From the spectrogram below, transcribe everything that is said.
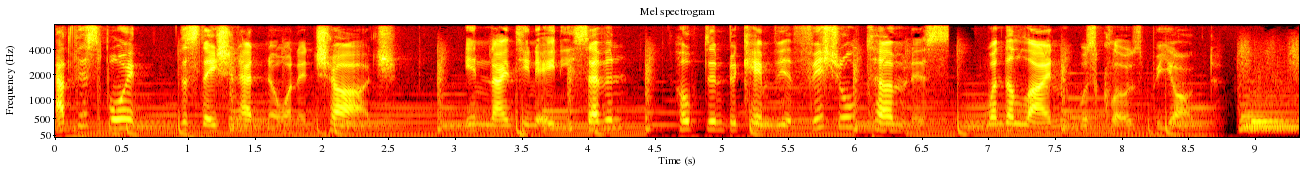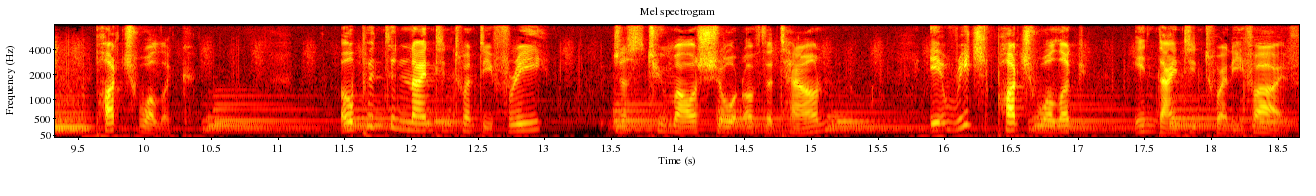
at this point, the station had no one in charge. In 1987, Hopetoun became the official terminus when the line was closed beyond. Patchewollock. Opened in 1923, just two miles short of the town, it reached Patchewollock in 1925,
